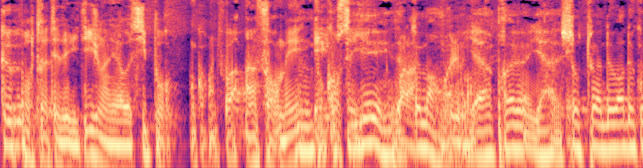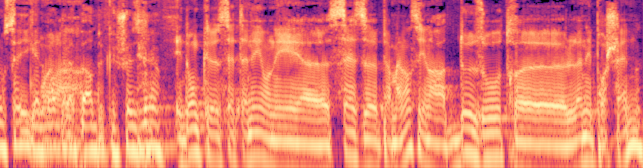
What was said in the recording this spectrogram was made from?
que pour traiter des litiges, on est là aussi pour, encore une fois, informer Pour et conseiller, exactement. Voilà, il y a un preuve- il y a surtout un devoir de conseil également Voilà. de la part de que choisir. Et donc euh, cette année, on est euh, 16 permanences et il y en aura deux autres euh, l'année prochaine.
